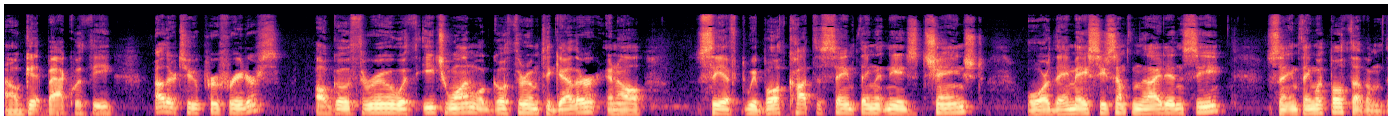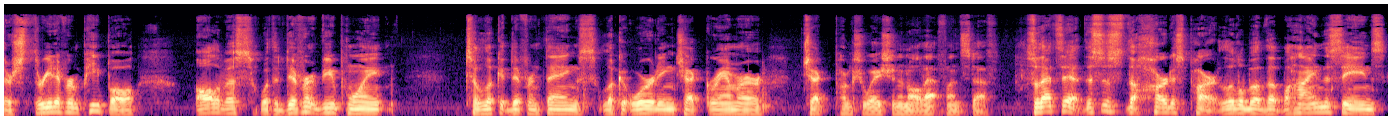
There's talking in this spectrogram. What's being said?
I'll get back with the other two proofreaders. I'll go through with each one, we'll go through them together, and I'll see if we both caught the same thing that needs changed, or they may see something that I didn't see. Same thing with both of them. There's three different people, all of us with a different viewpoint to look at different things, look at wording, check grammar, check punctuation, and all that fun stuff. So that's it. This is the hardest part, a little bit of the behind the scenes,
